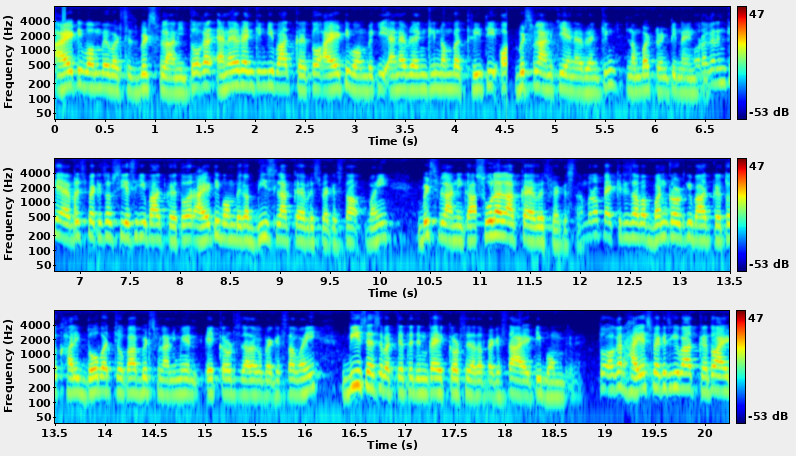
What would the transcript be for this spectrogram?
आईआईटी बॉम्बे वर्सेस बिट्स पिलानी तो अगर एनआई रैंकिंग की बात करें तो आईआईटी बॉम्बे की एनआई रैंकिंग नंबर थ्री थी और बिट्स पिलानी की NI ranking number twenty nine और अगर इनके एवरेज पैकेज ऑफ़ सीएससी की बात करें तो आईआईटी बॉम्बे का बीस लाख का एवरेज पैकेज था वहीं बिट्स पिलानी का सोलह लाख का एवरेज पैकेज था। नंबर ऑफ़ पैकेज अब वन करोड़ की बात करें तो खाली दो बच्चों का बिट्स पिलानी में एक करोड़ से ज़्यादा का पैकेज था वहीं बीस ऐसे बच्चे थे जिनका एक करोड़ से ज़्यादा पैकेज था आई बॉम्बे में। तो अगर हाईएस्ट पैकेज की बात करें तो आई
